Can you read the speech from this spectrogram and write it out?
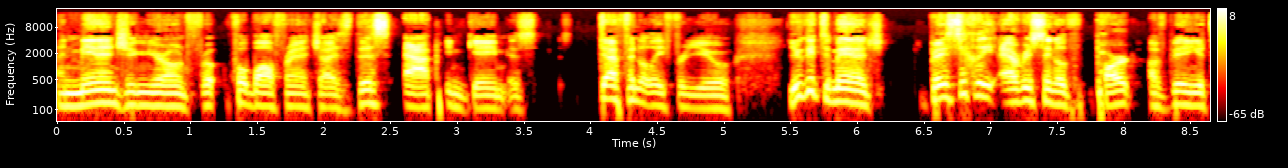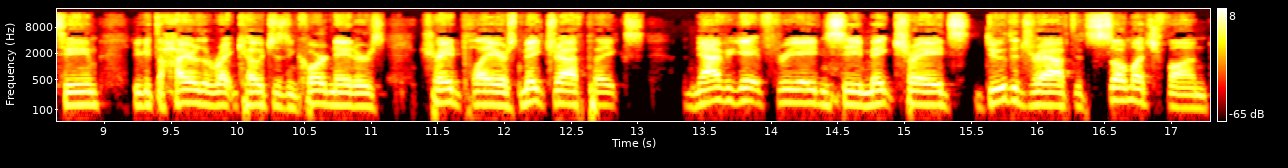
and managing your own f- football franchise, this app in game is definitely for you. You get to manage basically every single part of being a team. You get to hire the right coaches and coordinators, trade players, make draft picks, navigate free agency, make trades, do the draft. It's so much fun.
